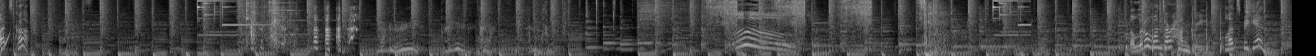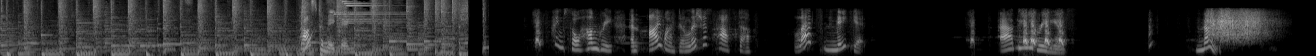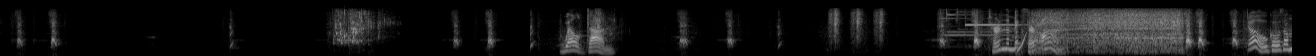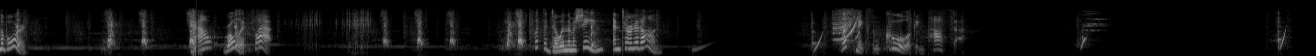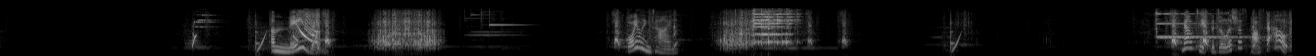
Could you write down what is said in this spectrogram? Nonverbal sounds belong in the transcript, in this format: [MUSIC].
Let's cook. The little ones are hungry. Let's begin. Pasta making. So hungry and I want delicious pasta. Let's make it. Add the ingredients. Nice. Well done. Turn the mixer on. Dough goes on the board. Now roll it flat. Put the dough in the machine and turn it on. Let's make some cool looking pasta. Amazing! Boiling time. Now take the delicious pasta out.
